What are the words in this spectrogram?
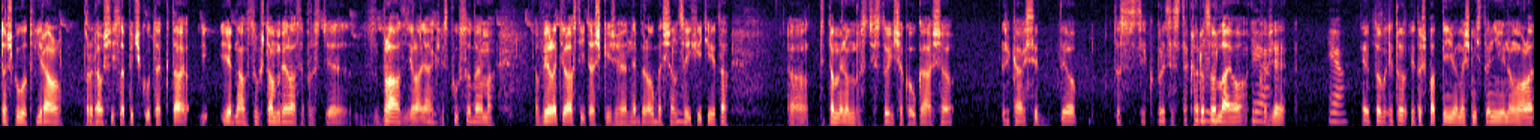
tašku otvíral pro další slepičku, tak ta jedna, co už tam byla, se prostě zblázdila nějakým způsobem a, a vyletěla z té tašky, že nebyla vůbec šance ji chytit a, a ty tam jenom prostě stojíš a koukáš a říkáš si, tyjo, to jsi, jako, proč jsi takhle rozhodla, jo? Jako, Jo. že Jo. je to, je, to, je to špatný, vemeš místo ní jinou, ale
